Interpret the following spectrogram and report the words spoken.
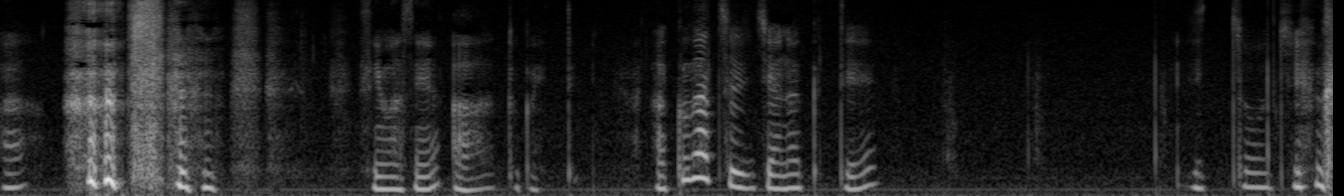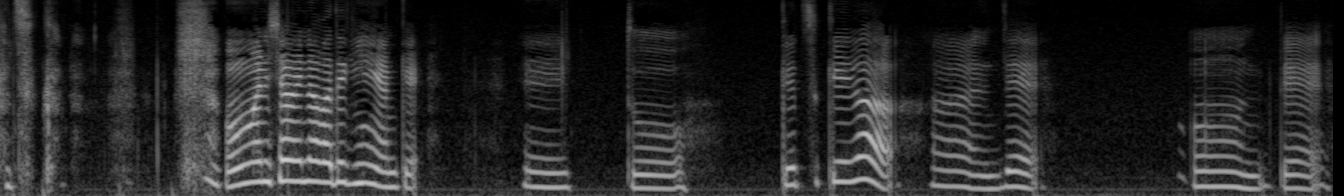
あ？すいません。あとか言って。あ9月じゃなくてえっと10月から。ほんまに喋りながらできへんやんけ。えー、っと受付がはいでうんで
